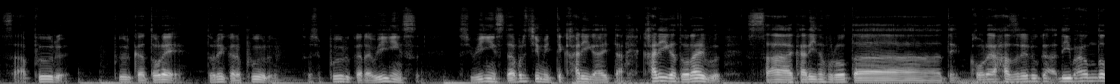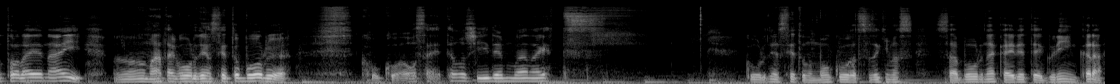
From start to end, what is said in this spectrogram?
さあプール。プールからドレードレーからプール。そしてプールからウィギンス。ウィギンスダブルチーム行ってカリーが空いた。カリーがドライブ。さあ、カリーのフローターで、これ外れるか？リバウンド取らえない。うん、またゴールデンセットボール。ここは抑えてほしいデンバーナゲッツ。ゴールデンセットの猛攻が続きます。さあ、ボール中入れて、グリーンから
